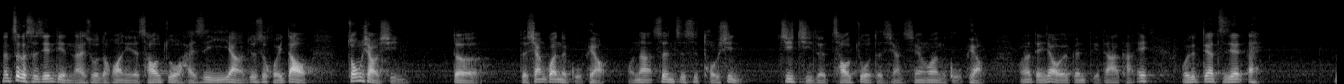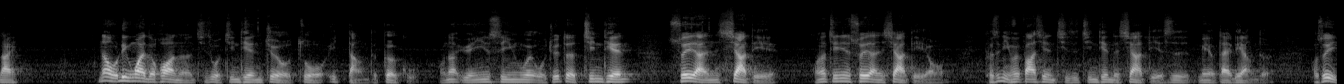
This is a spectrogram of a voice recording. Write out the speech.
那这个时间点来说的话，你的操作还是一样，就是回到中小型的的相关的股票，那甚至是投信积极的操作的相相关的股票。那等一下我会跟给大家看，哎，我就等下直接哎来。那我另外的话呢，其实我今天就有做一档的个股。那原因是因为我觉得今天虽然下跌，我那今天虽然下跌哦。可是你会发现，其实今天的下跌是没有带量的，所以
